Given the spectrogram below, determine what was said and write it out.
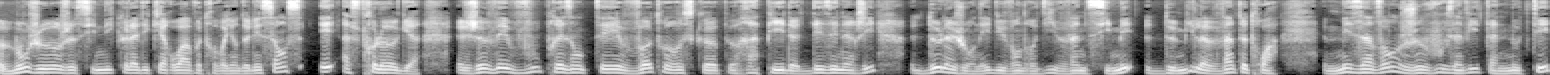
Bonjour, je suis Nicolas Duquerrois, votre voyant de naissance et astrologue. Je vais vous présenter votre horoscope rapide des énergies de la journée du vendredi 26 mai 2023. Mais avant, je vous invite à noter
